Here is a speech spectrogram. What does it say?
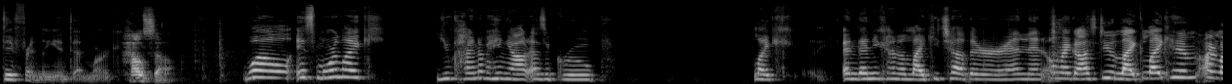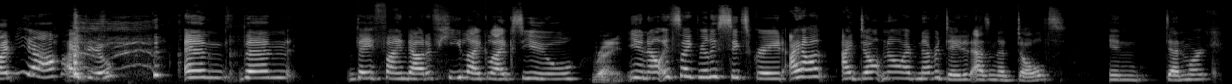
differently in Denmark. how so Well, it's more like you kind of hang out as a group, like, and then you kind of like each other, and then oh my gosh, do you like like him? I'm like, yeah, I do. and then they find out if he like likes you. right You know, it's like really sixth grade. I I don't know. I've never dated as an adult in Denmark.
